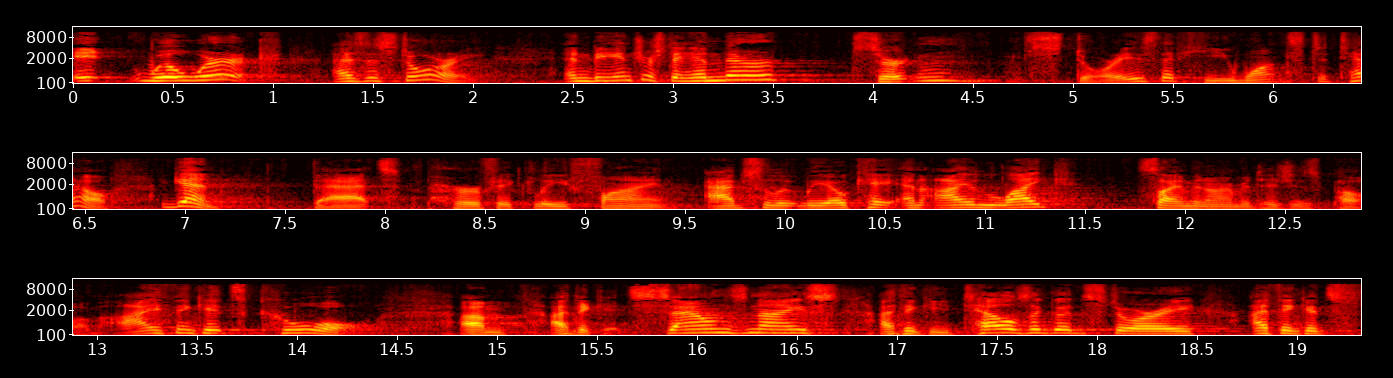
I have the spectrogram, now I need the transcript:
it will work as a story and be interesting. And there are certain stories that he wants to tell. Again, that's perfectly fine. Absolutely okay. And I like Simon Armitage's poem. I think it's cool. Um, I think it sounds nice. I think he tells a good story. I think it's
